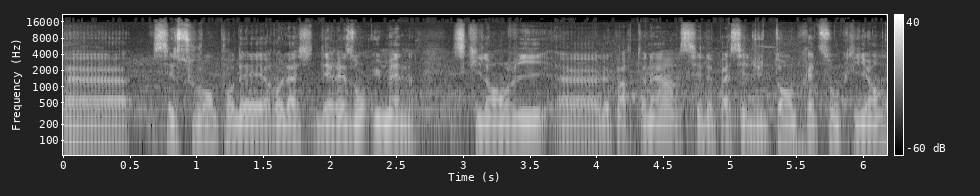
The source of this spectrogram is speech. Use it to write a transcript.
euh, c'est souvent pour des, des, raisons humaines. Ce qu'il a envie, euh, le partenaire, c'est de passer du temps auprès de son client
